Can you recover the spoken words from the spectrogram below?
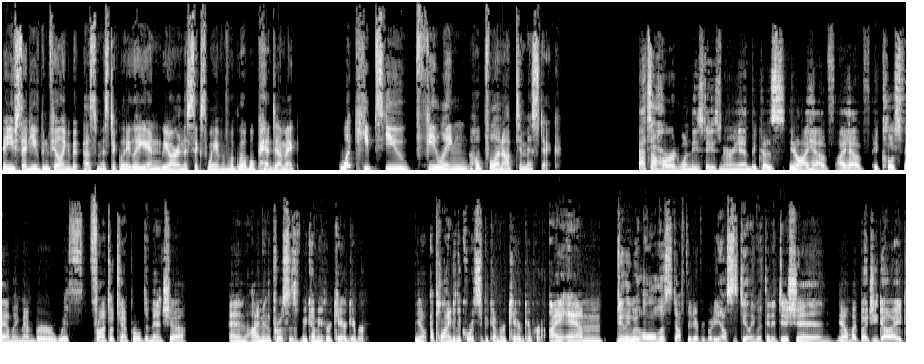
Now, you've said you've been feeling a bit pessimistic lately, and we are in the sixth wave of a global pandemic. What keeps you feeling hopeful and optimistic? That's a hard one these days, Marianne, because, you know, I have, I have a close family member with frontotemporal dementia and I'm in the process of becoming her caregiver. You know, applying to the courts to become her caregiver. I am dealing with all the stuff that everybody else is dealing with. In addition, you know, my budgie died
